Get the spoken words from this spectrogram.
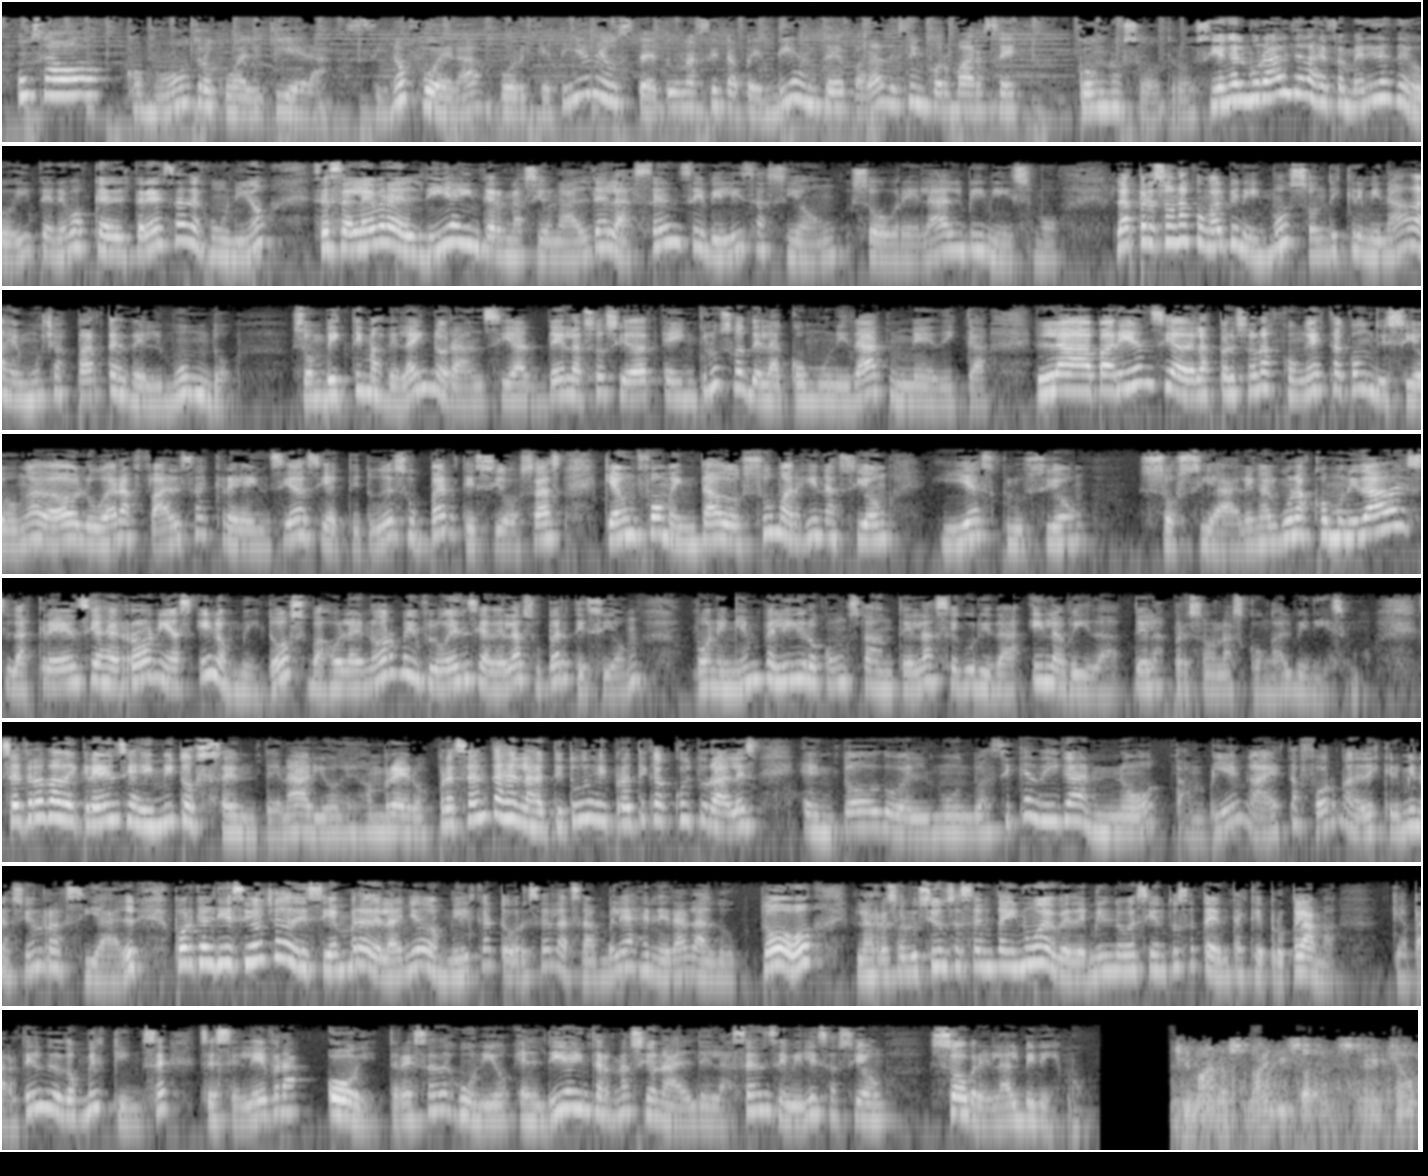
Un sábado como otro cualquiera, si no fuera porque tiene usted una cita pendiente para desinformarse con nosotros. Y en el mural de las efemérides de hoy tenemos que el 13 de junio se celebra el Día Internacional de la Sensibilización sobre el Albinismo. Las personas con albinismo son discriminadas en muchas partes del mundo. Son víctimas de la ignorancia de la sociedad e incluso de la comunidad médica. La apariencia de las personas con esta condición ha dado lugar a falsas creencias y actitudes supersticiosas que han fomentado su marginación y exclusión social. En algunas comunidades, las creencias erróneas y los mitos, bajo la enorme influencia de la superstición, ponen en peligro constante la seguridad y la vida de las personas con albinismo. Se trata de creencias y mitos centenarios, enjambreros, presentes en las actitudes y prácticas culturales en todo el mundo. Así que diga no también a esta forma de discriminación racial, porque el 18 de diciembre del año 2014 la Asamblea General adoptó la resolución 69 de 1970 que proclama que a partir de 2015 se celebra hoy, 13 de junio, el Día Internacional de la Sensibilización sobre el Albinismo.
